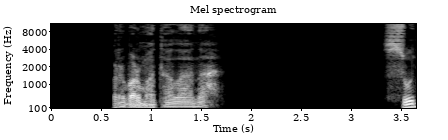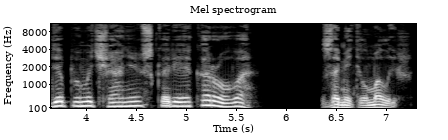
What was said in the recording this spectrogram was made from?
— пробормотала она. Судя по мычанию, скорее корова, — заметил малыш.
